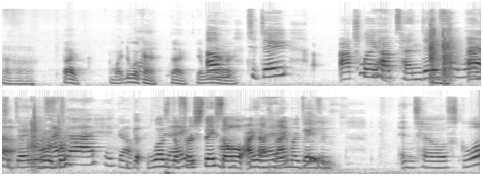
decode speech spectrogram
à, à. Đây, máy đua cả. Đây, giống như nào Um, today, actually, I have ten days, and today Ôi, was trời. Th- was the first day, so I have nine more days in, until school.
